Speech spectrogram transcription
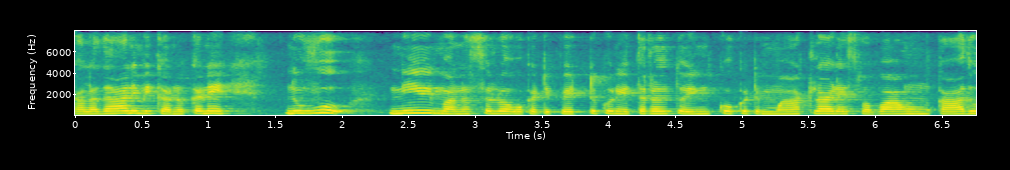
కలదానివి కనుకనే నువ్వు నీ మనసులో ఒకటి పెట్టుకుని ఇతరులతో ఇంకొకటి మాట్లాడే స్వభావం కాదు.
